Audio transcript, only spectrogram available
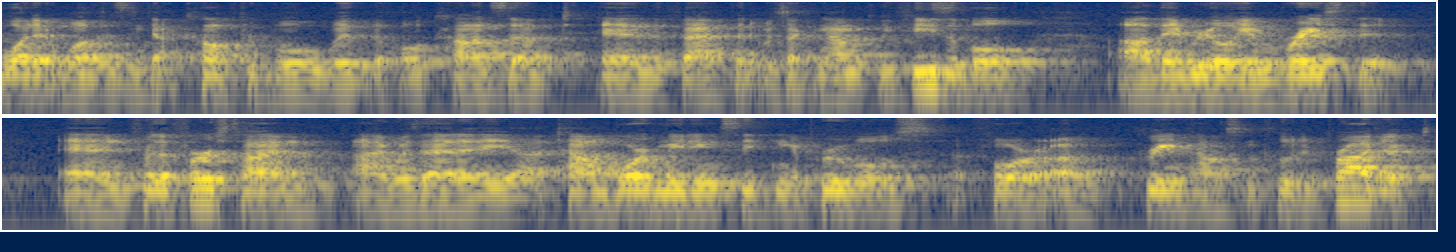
what it was and got comfortable with the whole concept and the fact that it was economically feasible, uh, they really embraced it. And for the first time, I was at a uh, town board meeting seeking approvals for a greenhouse included project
